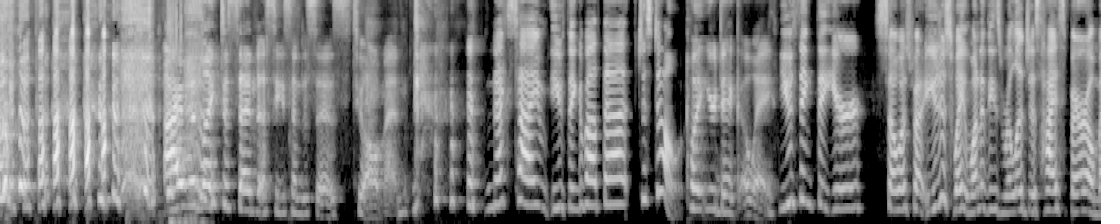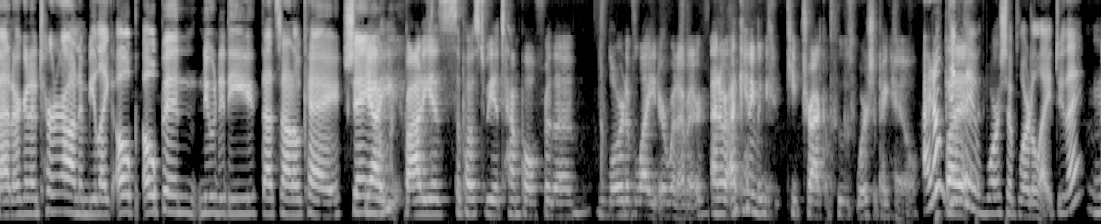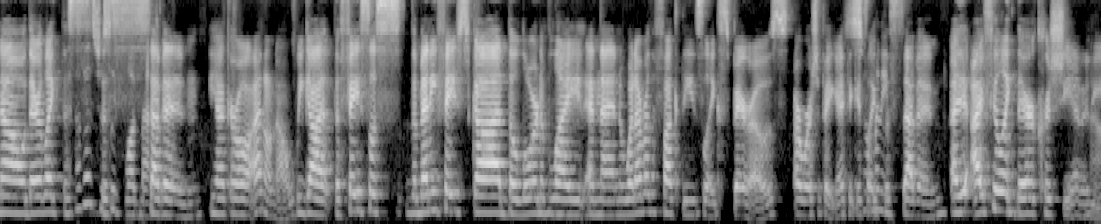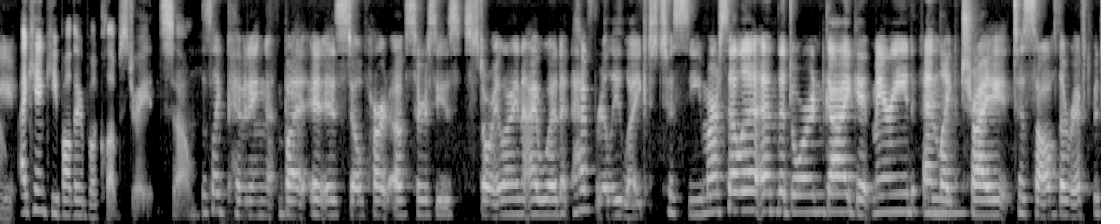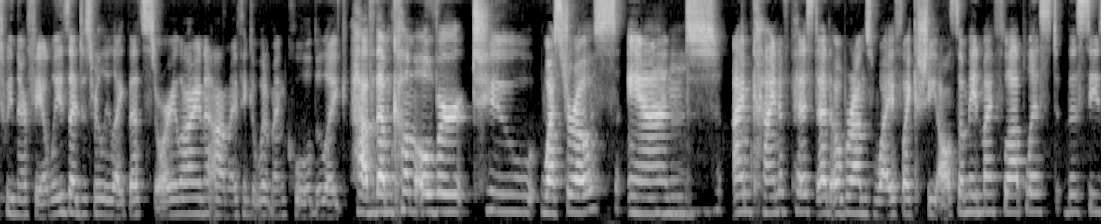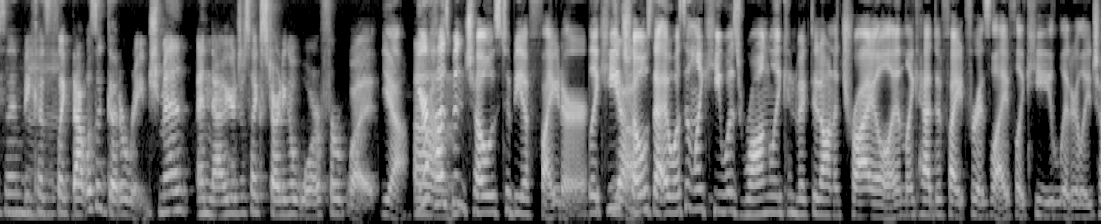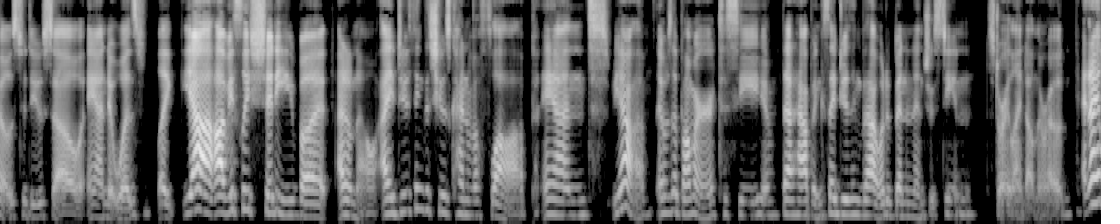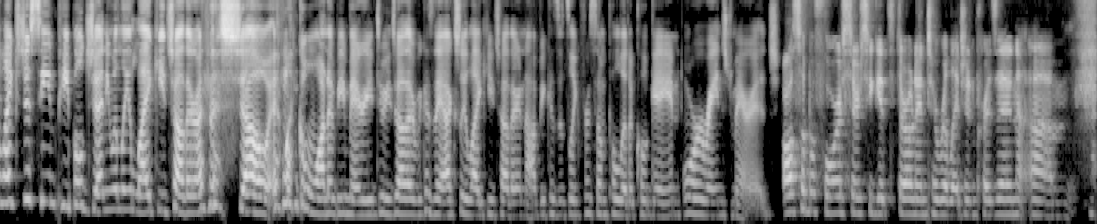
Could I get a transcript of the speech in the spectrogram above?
I would like to send a cease and desist to all men. Next time you think about that, just don't. Put your dick away. You think that you're so much better. You just wait. One of these religious high sparrow men are gonna turn around and be like, "Oh, open nudity. That's not okay. Shame." Yeah, your body is supposed to be a temple for the Lord of Light or whatever. I don't. I can't even keep track of who's worshiping who. I don't but, think they worship Lord of Light. Do they? No, they're like the, oh, the like blood seven. Yeah, girl. I don't know. We got the faceless, the many faced God, the Lord of Light, and then whatever the fuck these like sparrows are worshiping. I think so it's like many... the seven. I I feel like they're Christianity. No. I can't keep all their book clubs straight, so. It's like pivoting, but it is still part of Cersei's storyline. I would have really liked to see Myrcella and the Dorne guy get married and like mm-hmm. try to solve the rift between their families. I just really like that storyline. Um, I think it would have been cool to like have them come over to Westeros and mm. I'm kind of pissed at Oberyn's wife. Like she also made my flop list this season mm. because it's mm-hmm. like that was a good arrangement arrangement and now you're just like starting a war for what? Yeah. Your um, husband chose to be a fighter. Like he yeah. chose that. It wasn't like he was wrongly convicted on a trial and like had to fight for his life. Like he literally chose to do so and it was like yeah, obviously shitty, but I don't know. I do think that she was kind of a flop and yeah, it was a bummer to see that happen because I do think that would have been an interesting storyline down the road. And I liked just seeing people genuinely like each other on this show and like want to be married to each other because they actually like each other, not because it's like for some political gain or arranged marriage. Also, before Cersei gets thrown into religion prison, um,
